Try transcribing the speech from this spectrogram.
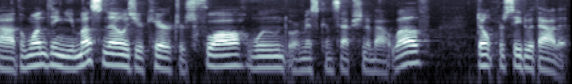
Uh, the one thing you must know is your character's flaw, wound, or misconception about love. Don't proceed without it.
